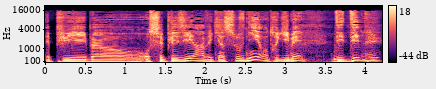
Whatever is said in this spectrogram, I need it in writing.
Et puis, ben, on, on se fait plaisir avec un souvenir, entre guillemets, des débuts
